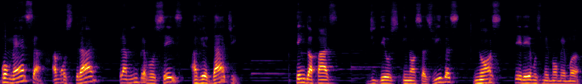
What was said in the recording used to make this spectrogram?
começa a mostrar para mim, para vocês, a verdade, tendo a paz de Deus em nossas vidas, nós teremos, meu irmão, minha irmã,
